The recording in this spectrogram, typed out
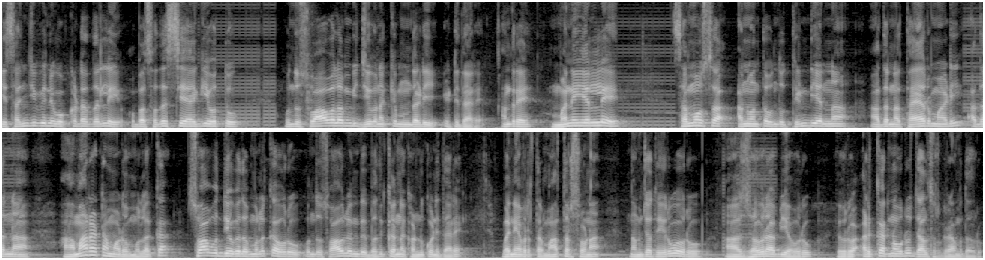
ಈ ಸಂಜೀವಿನಿ ಒಕ್ಕೂಟದಲ್ಲಿ ಒಬ್ಬ ಸದಸ್ಯೆಯಾಗಿ ಇವತ್ತು ಒಂದು ಸ್ವಾವಲಂಬಿ ಜೀವನಕ್ಕೆ ಮುಂದಡಿ ಇಟ್ಟಿದ್ದಾರೆ. ಅಂದರೆ ಮನೆಯಲ್ಲೇ ಸಮೋಸ ಅನ್ನುವಂಥ ಒಂದು ತಿಂಡಿಯನ್ನು ಅದನ್ನು ತಯಾರು ಮಾಡಿ, ಅದನ್ನು ಮಾರಾಟ ಮಾಡೋ ಮೂಲಕ ಸ್ವ ಉದ್ಯೋಗದ ಮೂಲಕ ಅವರು ಒಂದು ಸ್ವಾವಲಂಬಿ ಬದುಕನ್ನು ಕಂಡುಕೊಂಡಿದ್ದಾರೆ. ಬನ್ನಿ ಅವ್ರ ಹತ್ರ ಮಾತಾಡ್ಸೋಣ. ನಮ್ಮ ಜೊತೆ ಇರುವವರು ಆ ಜೌರಾಬಿ ಅವರು ಇವರು ಅಡ್ಕರ್ನವರು ಜಾಲ್ಸೂರು ಗ್ರಾಮದವರು.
